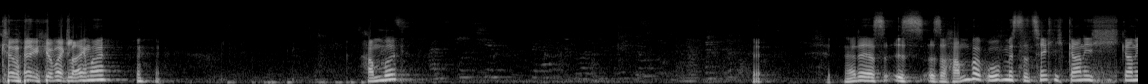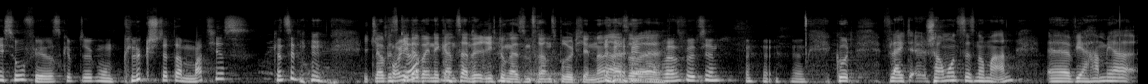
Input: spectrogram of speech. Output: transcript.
Können wir, können wir gleich mal? Hamburg? Ja, das ist, also Hamburg oben ist tatsächlich gar nicht, gar nicht so viel. Es gibt irgendwo einen Glückstädter Matthias. Kennst du den? Ich glaube, das geht aber in eine ganz andere Richtung als ein Franzbrötchen. Ne? Also, äh, Franzbrötchen? Gut, vielleicht äh, schauen wir uns das nochmal an. Äh, wir haben ja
